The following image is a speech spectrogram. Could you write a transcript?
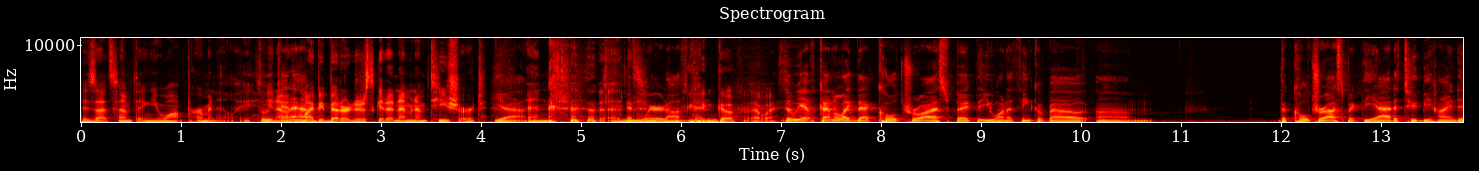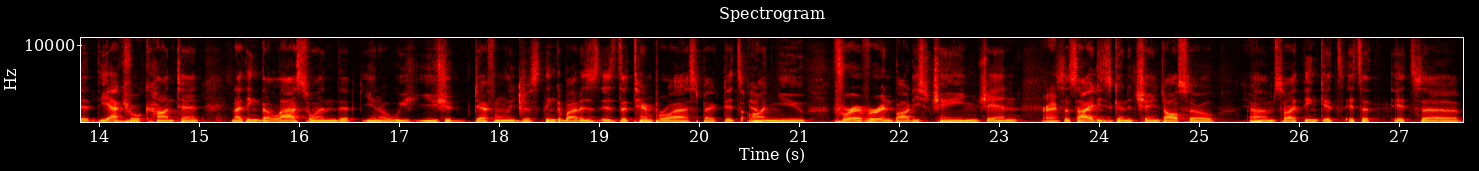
is that something you want permanently? So you know, kinda it might be better to just get an M&M T-shirt. Yeah. and And wear it often. and go that way. So we have kind of like that cultural aspect that you want to think about, um, the cultural aspect, the attitude behind it, the actual Mm-hmm. content, and I think the last one that you know we you should definitely just think about is is the temporal aspect. It's Yeah. on you forever, and bodies change, and Right. society's going to change also. Yeah. Um, so I think it's it's a it's a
